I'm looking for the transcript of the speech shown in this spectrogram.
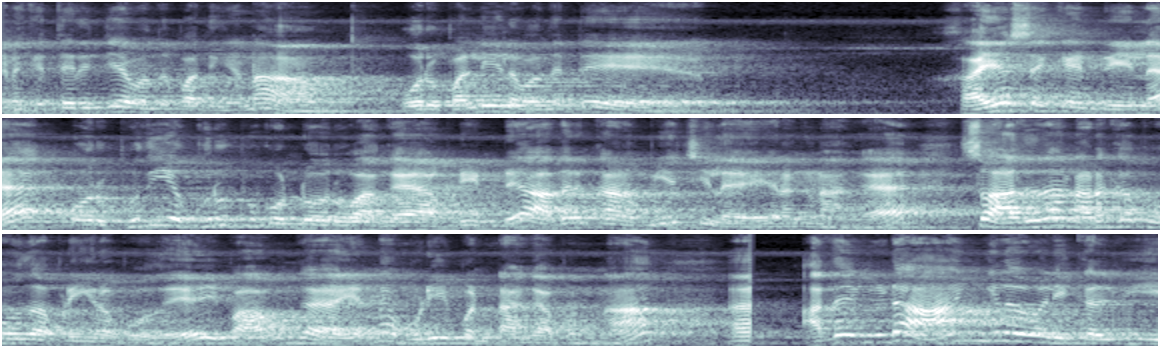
எனக்கு தெரிஞ்சே வந்து பார்த்திங்கன்னா ஒரு பள்ளியில் வந்துட்டு ஹையர் செகண்டரியில் ஒரு புதிய குரூப்பு கொண்டு வருவாங்க அப்படின்ட்டு அதற்கான முயற்சியில் இறங்குனாங்க. ஸோ அதுதான் நடக்க போகுது அப்படிங்கிற போது இப்போ அவங்க என்ன முடிவு பண்ணிட்டாங்க அப்படின்னா அதை விட ஆங்கில வழி கல்வி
